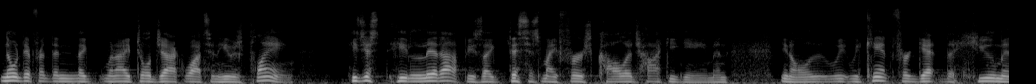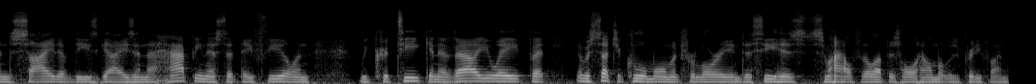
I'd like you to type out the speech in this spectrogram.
no different than like when I told Jack Watson he was playing. He just he lit up. He's like, "This is my first college hockey game," and you know we, we can't forget the human side of these guys and the happiness that they feel and we critique and evaluate but it was such a cool moment for Laurie and to see his smile fill up his whole helmet was pretty fun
